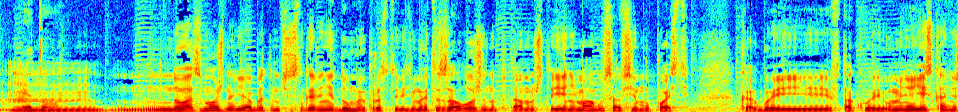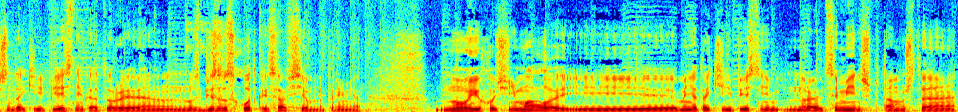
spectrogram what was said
этого? Ну, возможно, я об этом, честно говоря, не думаю, просто, видимо, это заложено, потому что я не могу совсем упасть как бы и в такой... У меня есть, конечно, такие песни, которые, ну, с безысходкой совсем, например. Но их очень мало, и мне такие песни нравятся меньше, потому что,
